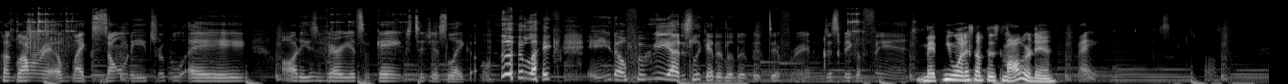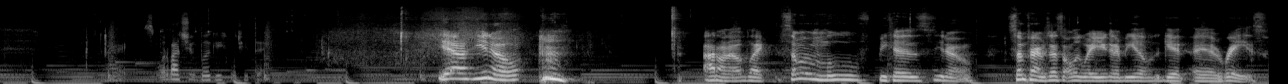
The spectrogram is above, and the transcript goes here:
conglomerate of like Sony, AAA, all these variants of games to just Lego. like you know, for me, I just look at it a little bit different. Just being a fan, Maybe he wanted something smaller then. right? All right. So what about you, Boogie? What you think? Yeah, you know, I don't know. Like some of them move because you know sometimes that's the only way you're going to be able to get a raise.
